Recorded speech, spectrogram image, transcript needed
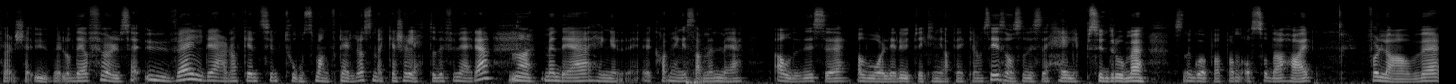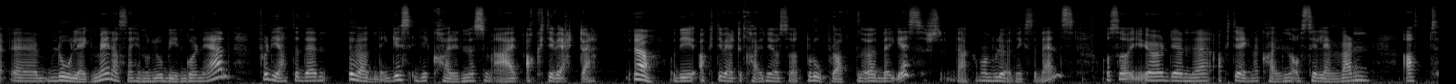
føler seg uvel. Og det å føle seg uvel, det er nok et symptom som mange forteller oss, som ikke er så lett å definere. Nei. Men det henger, kan henge sammen med alle disse alvorligere utviklingene av preeklamsi, sånn som disse HELP-syndromet, som det går på at man også da har for lave eh, blodlegemer, altså hemoglobin går ned, fordi at den ødelegges i de karene som er aktiverte. Ja. Og de aktiverte karene gjør også at blodplatene ødelegges. Der kan man blødningstendens. Og så gjør denne aktiveringen av karene også i leveren at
